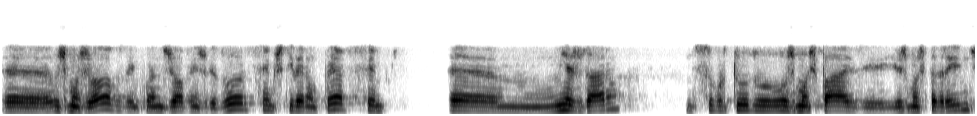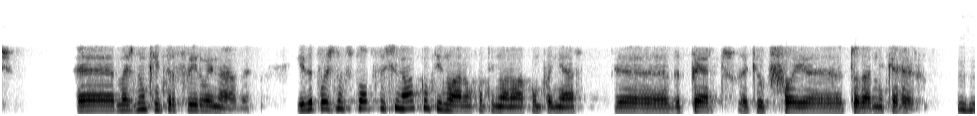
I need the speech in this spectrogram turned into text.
uh, os meus jogos enquanto jovem jogador, sempre estiveram perto, sempre uh, me ajudaram, sobretudo os meus pais e, e os meus padrinhos, mas nunca interferiram em nada. E depois no futebol profissional continuaram, continuaram a acompanhar de perto aquilo que foi toda a minha carreira. Uhum.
